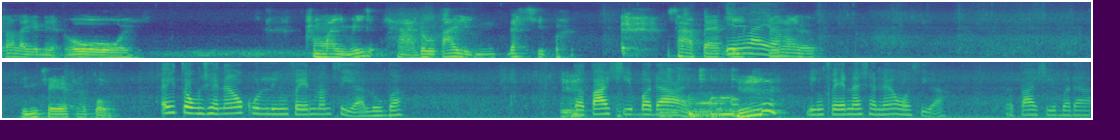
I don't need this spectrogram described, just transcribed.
ซอะไรกันเนี่ย โอ้ยทำไมไม่หาดูใต้ลิงก์ได้คลิปสาแปลงลิงก์อะไรอะม่ให้แล้วลิงก์เฟซครับผม ไอ้ตรงชแนลคุณลิงเฟนมันเสียรู้ปะแต่ใต้คลิปบ่ได้หืมลิงเฟนในชแนลเสีย แต่ใต้คลิปบ่ได้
